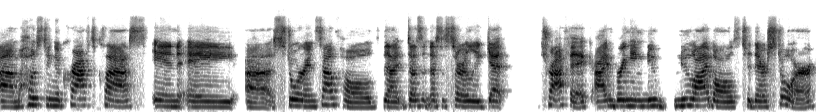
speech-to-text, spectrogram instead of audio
um, hosting a craft class in a uh, store in Southold that doesn't necessarily get traffic i'm bringing new new eyeballs to their store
